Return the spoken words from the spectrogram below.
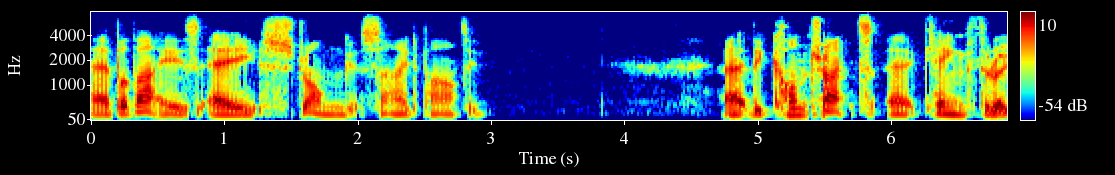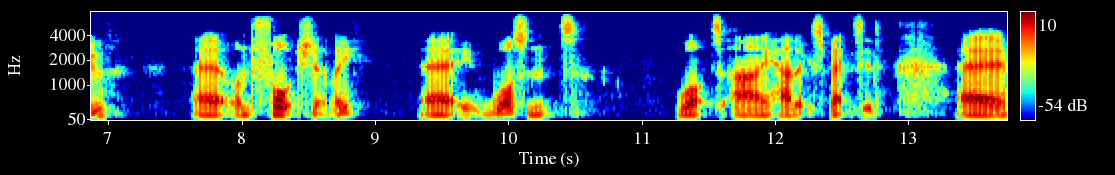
Uh, but that is a strong side party. Uh, the contract uh, came through. Uh, unfortunately, uh, it wasn't what I had expected. Uh,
